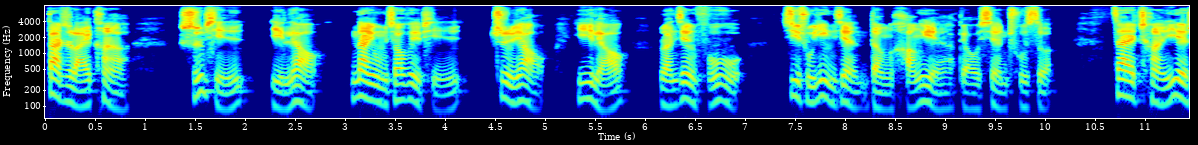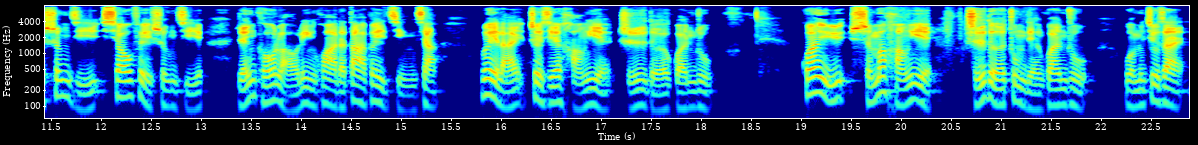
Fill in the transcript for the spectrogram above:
大致来看啊，食品、饮料、耐用消费品、制药、医疗、软件服务。技术硬件等行业表现出色，在产业升级、消费升级、人口老龄化的大背景下，未来这些行业值得关注。关于什么行业值得重点关注，我们就在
